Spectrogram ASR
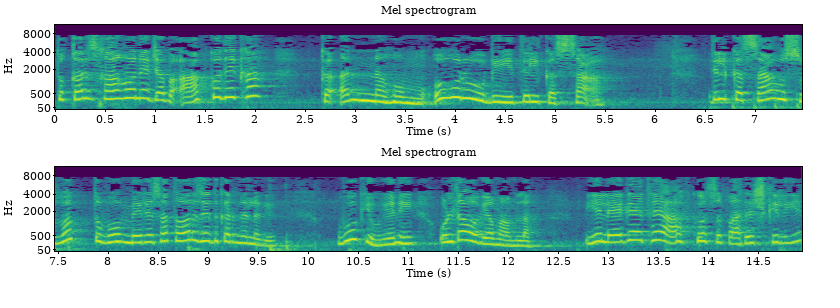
تو قرض خواہوں نے جب آپ کو دیکھا اغروبی تل کسا اس وقت وہ میرے ساتھ اور ضد کرنے لگے۔ وہ کیوں؟ یعنی الٹا ہو گیا معاملہ۔ یہ لے گئے تھے آپ کو سفارش کے لیے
